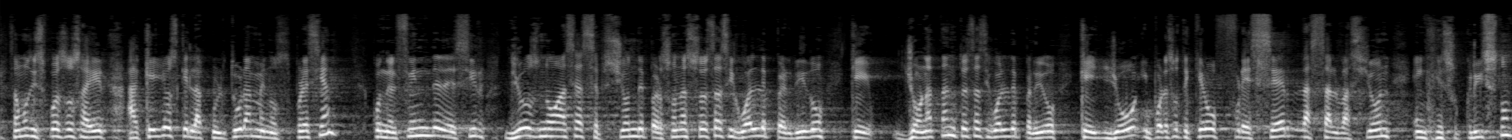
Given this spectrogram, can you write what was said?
estamos dispuestos a ir a aquellos que la cultura menosprecia con el fin de decir, Dios no hace acepción de personas, tú estás igual de perdido que Jonathan, tú estás igual de perdido que yo y por eso te quiero ofrecer la salvación en Jesucristo.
